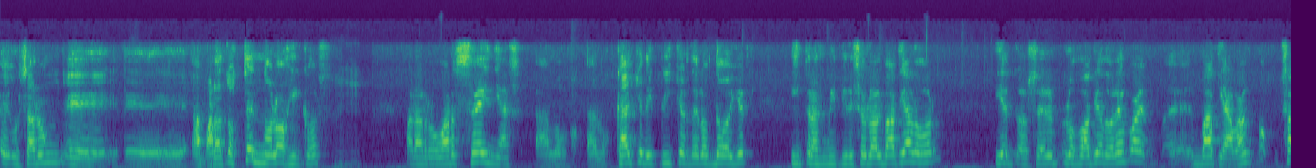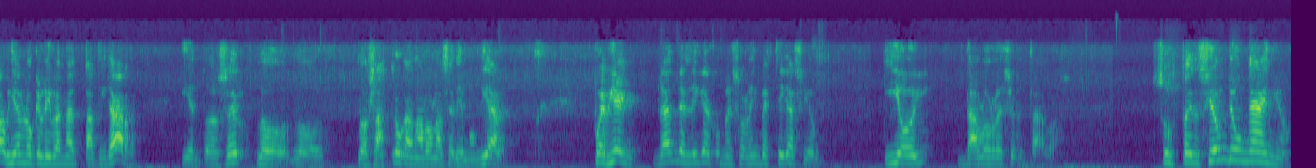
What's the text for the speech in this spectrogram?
eh, usaron eh, eh, aparatos tecnológicos para robar señas a los, a los catchers y pitchers de los Dodgers y transmitírselo al bateador. Y entonces los bateadores ba- eh, bateaban, sabían lo que le iban a, a tirar. Y entonces lo- lo- los Astros ganaron la Serie Mundial. Pues bien, Grandes Ligas comenzó la investigación y hoy da los resultados. Suspensión de un año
